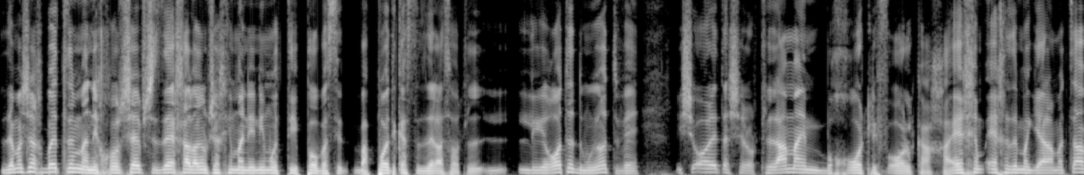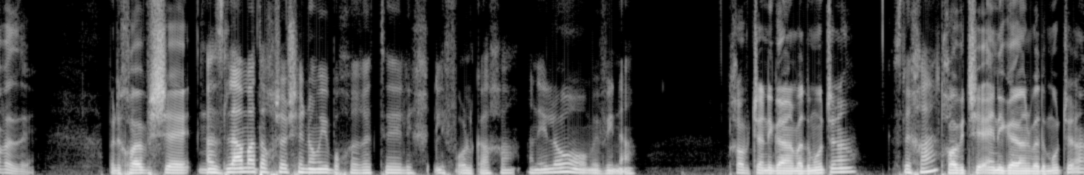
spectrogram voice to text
זה מה שאנחנו בעצם, אני חושב שזה אחד הדברים שהכי מעניינים אותי פה בסד... בפודקאסט הזה לעשות, ל- לראות את הדמויות ולשאול את השאלות, למה הן בוחרות לפעול ככה, איך, הם, איך זה מגיע למצב הזה. ואני חושב ש... אז למה אתה חושב שנעמי בוחרת אה, לפ- לפעול ככה? אני לא מבינה. את חושבת שאין היגיון בדמות שלה? סליחה? את חושבת שאין היגיון בדמות שלה?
